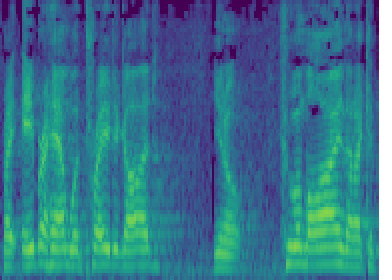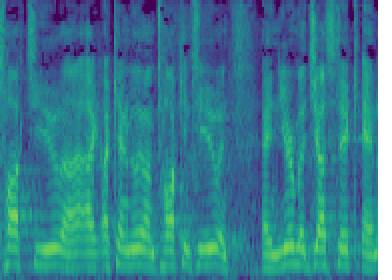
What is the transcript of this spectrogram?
right? Abraham would pray to God, you know, who am I that I could talk to you? I, I can't believe I'm talking to you, and, and you're majestic, and,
